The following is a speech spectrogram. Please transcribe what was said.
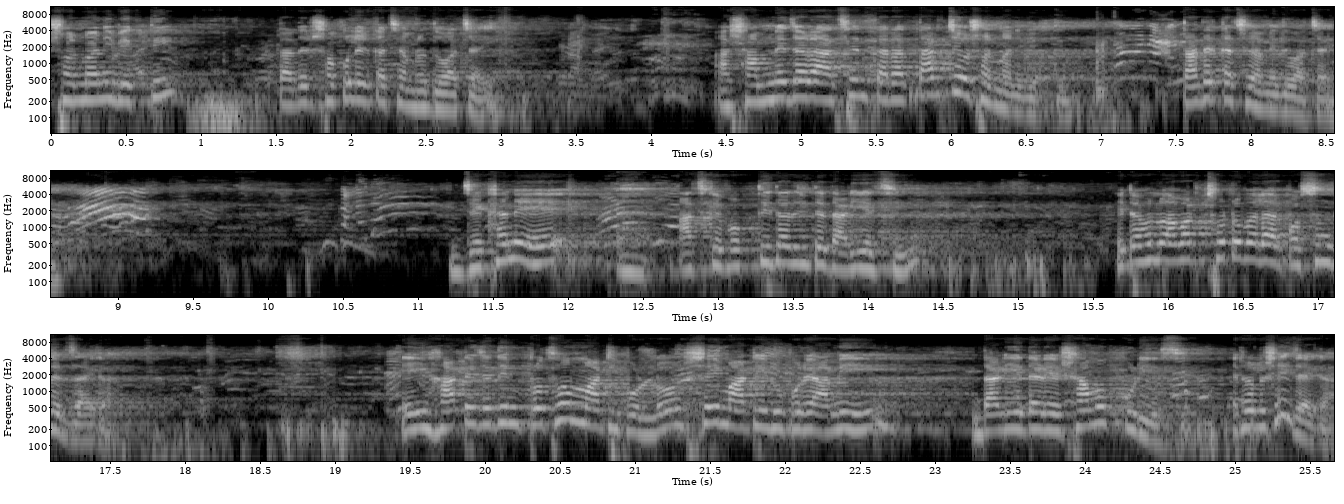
সম্মানী ব্যক্তি। তাদের সকলের কাছে আমরা দোয়া চাই। আর সামনে যারা আছেন, তারা তার চেয়েও সম্মানী ব্যক্তি। তাদের কাছেও আমি দোয়া চাই। যেখানে আজকে বক্তৃতা দিতে দাঁড়িয়েছি, এটা হলো আমার ছোটোবেলার পছন্দের জায়গা। এই হাটে যেদিন প্রথম মাটি পড়ল, সেই মাটির উপরে আমি দাঁড়িয়ে দাঁড়িয়ে শামুক কুড়িয়েছি। এটা হলো সেই জায়গা।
